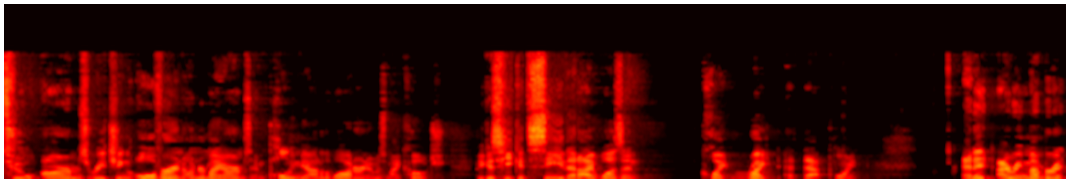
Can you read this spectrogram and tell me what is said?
two arms reaching over and under my arms and pulling me out of the water and it was my coach because he could see that I wasn't quite right at that point. And it I remember it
